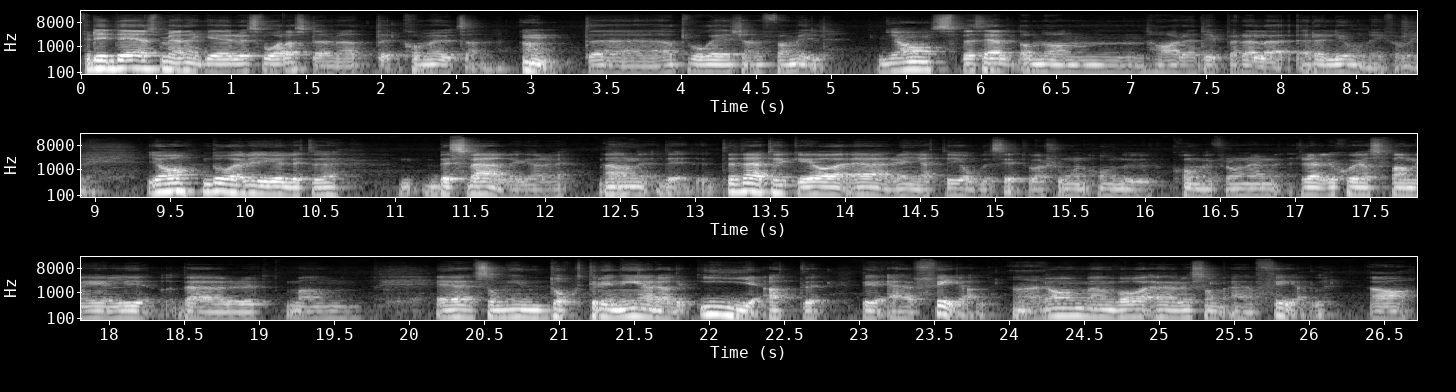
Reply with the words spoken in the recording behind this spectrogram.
För det är det som jag tänker är det svåraste med att komma ut sen. Mm. Att, eh, att våga erkänna för familj. Ja, Speciellt om någon har en typ av religion i familjen. ja, då är det ju lite besvärligare. Men det, det där tycker jag är en jättejobbig situation om du kommer från en religiös familj där man är som indoktrinerad i att det är fel. Nej. Ja, men vad är det som är fel? Ja,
